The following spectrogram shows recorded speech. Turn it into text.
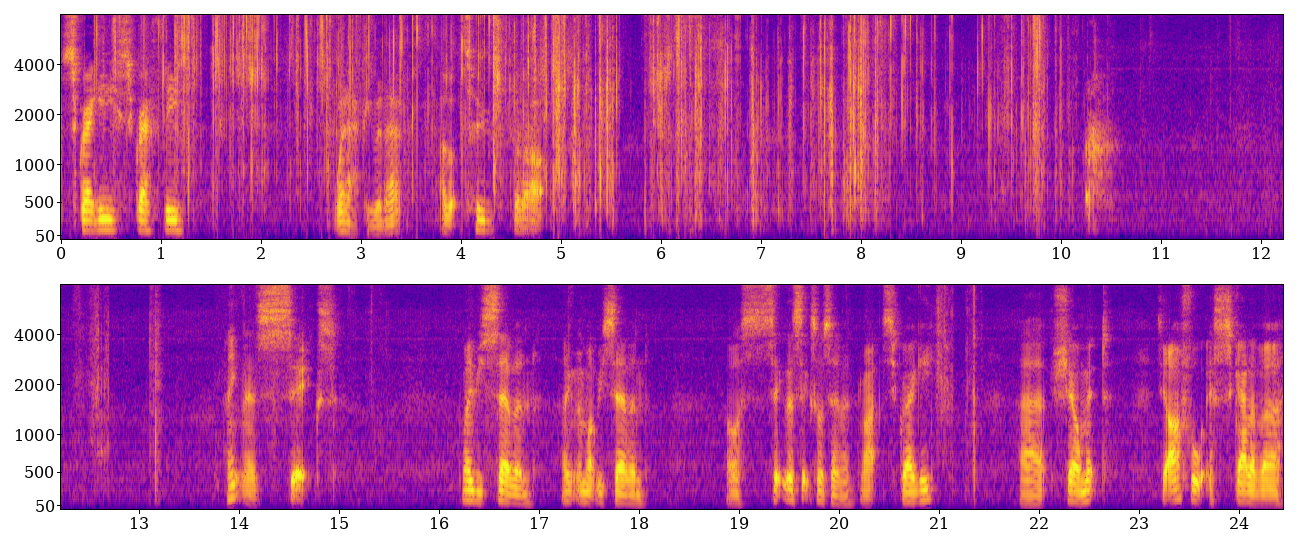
Scraggy, Scrafty. Well happy with that. I got two full art. I think there's six. Maybe seven. I think there might be seven. Or six, there's six or seven. Right, Scraggy, uh, Shelmet. See, I thought Escavalier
